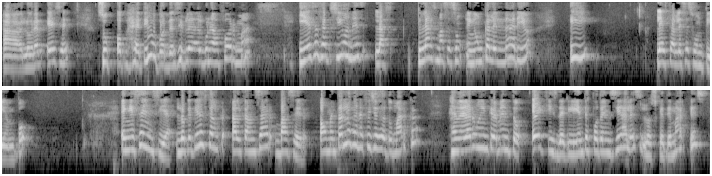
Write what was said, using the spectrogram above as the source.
a, a lograr ese subobjetivo, por decirle de alguna forma. Y esas acciones las plasmas en un calendario y le estableces un tiempo. En esencia, lo que tienes que alcanzar va a ser aumentar los beneficios de tu marca, generar un incremento X de clientes potenciales, los que te marques,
